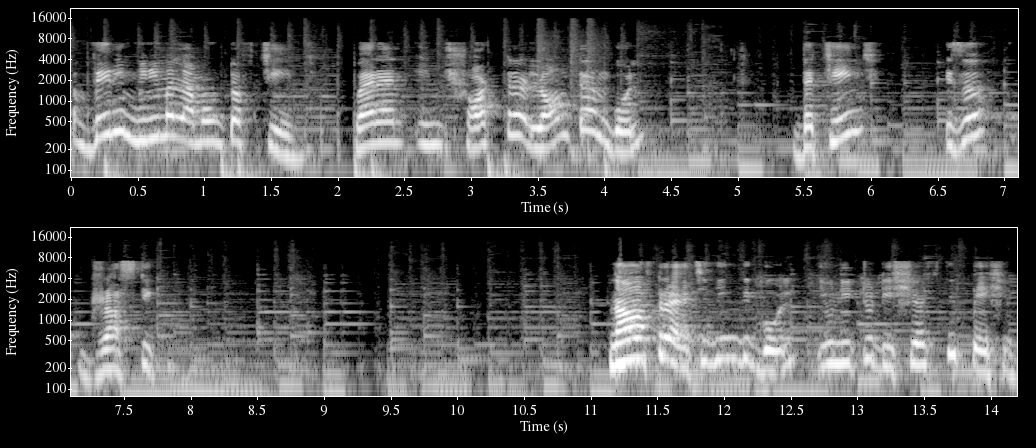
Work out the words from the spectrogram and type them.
a very minimal amount of change whereas in short-term long-term goal, the change is a drastic Now after achieving the goal, you need to discharge the patient.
